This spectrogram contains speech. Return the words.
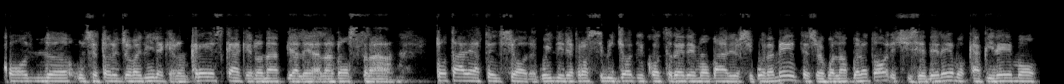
con un settore giovanile che non cresca, che non abbia le, la nostra totale attenzione. Quindi nei prossimi giorni incontreremo Mario sicuramente, i suoi collaboratori, ci siederemo, capiremo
